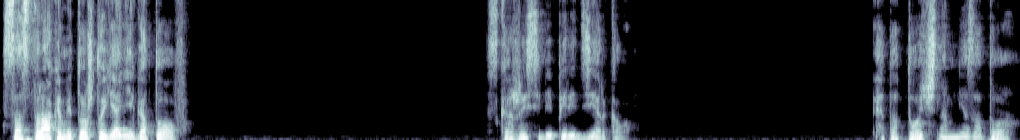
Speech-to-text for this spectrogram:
Со страхами то, что я не готов. Скажи себе перед зеркалом. Это точно мне за то,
